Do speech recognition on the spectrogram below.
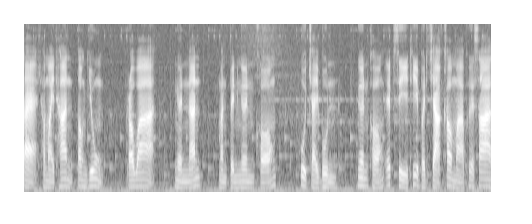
แต่ทำไมท่านต้องยุ่ง เพราะว่าเงินนั้นมันเป็นเงินของผู้ใจบุญ เงินของ FC ที่บริจาคเข้ามาเพื่อสร้าง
